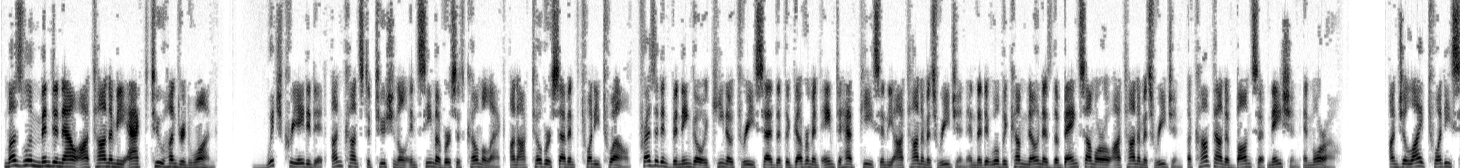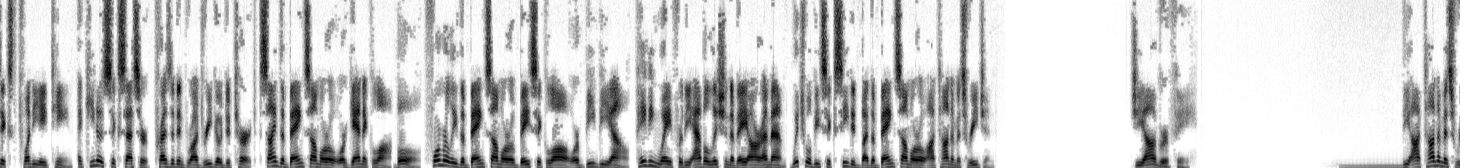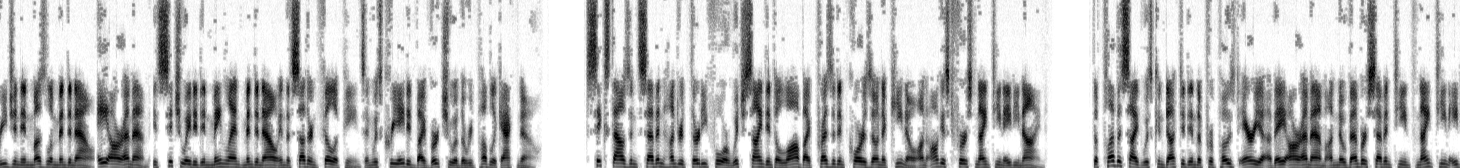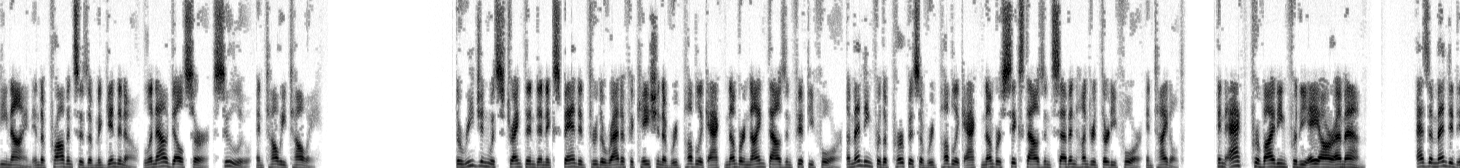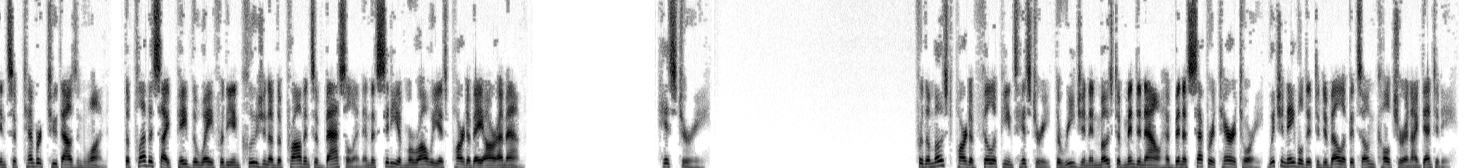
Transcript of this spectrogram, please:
Muslim Mindanao Autonomy Act 201 which created it, unconstitutional in SEMA vs. Comelec. On October 7, 2012, President Benigno Aquino III said that the government aimed to have peace in the autonomous region and that it will become known as the Bangsamoro Autonomous Region, a compound of Bangsa nation and Moro. On July 26, 2018, Aquino's successor, President Rodrigo Duterte, signed the Bangsamoro Organic Law BOL, formerly the Bangsamoro Basic Law or BBL, paving way for the abolition of ARMM, which will be succeeded by the Bangsamoro Autonomous Region. Geography The Autonomous Region in Muslim Mindanao ARMM, is situated in mainland Mindanao in the southern Philippines and was created by virtue of the Republic Act No. 6734 which signed into law by President Corazon Aquino on August 1, 1989. The plebiscite was conducted in the proposed area of ARMM on November 17, 1989 in the provinces of Maguindanao, Lanao del Sur, Sulu, and Tawi-Tawi. The region was strengthened and expanded through the ratification of Republic Act No. 9054, amending for the purpose of Republic Act No. 6734, entitled, An Act Providing for the ARMM, as amended in September 2001. The plebiscite paved the way for the inclusion of the province of Basilan and the city of Marawi as part of ARMM. History For the most part of Philippines history, the region and most of Mindanao have been a separate territory, which enabled it to develop its own culture and identity.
